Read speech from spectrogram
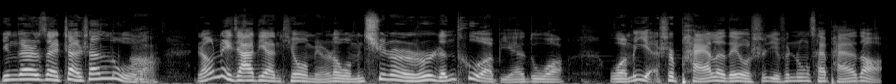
应该是在湛山路吧。啊然后那家店挺有名的，我们去那儿的时候人特别多，我们也是排了得有十几分钟才排得到。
